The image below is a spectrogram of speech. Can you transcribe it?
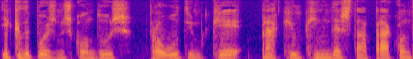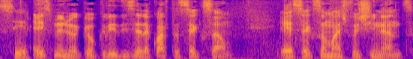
e que depois nos conduz para o último, que é para aquilo que ainda está para acontecer. É isso mesmo, é o que eu queria dizer. A quarta secção é a secção mais fascinante,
